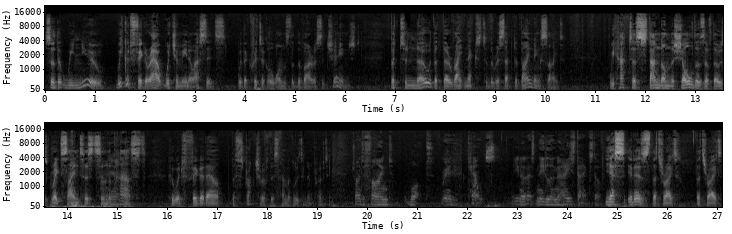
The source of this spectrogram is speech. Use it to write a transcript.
so that we knew we could figure out which amino acids were the critical ones that the virus had changed. But to know that they're right next to the receptor binding site we had to stand on the shoulders of those great scientists in oh, the yeah. past who had figured out the structure of this hemagglutinin protein. Trying to find what really counts. You know, that's needle in a haystack stuff. Yes, it is. That's right. That's right.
